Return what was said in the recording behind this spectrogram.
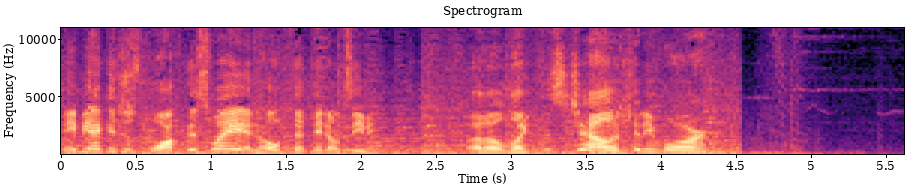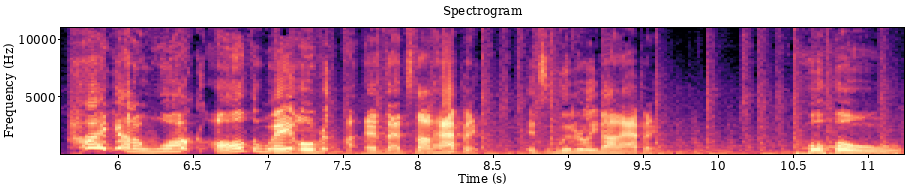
Maybe I could just walk this way and hope that they don't see me. I don't like this challenge anymore. I gotta walk all the way over. If that's not happening, it's literally not happening. Whoa,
